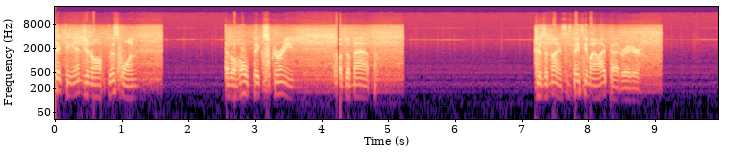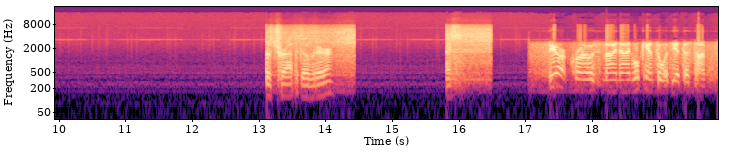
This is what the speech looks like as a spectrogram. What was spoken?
Take the engine off this one. Have a whole big screen of the map. Which is nice. It's basically my iPad right here. There's traffic over there. Nice. York, Kronos 99. We'll cancel with you at this time.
